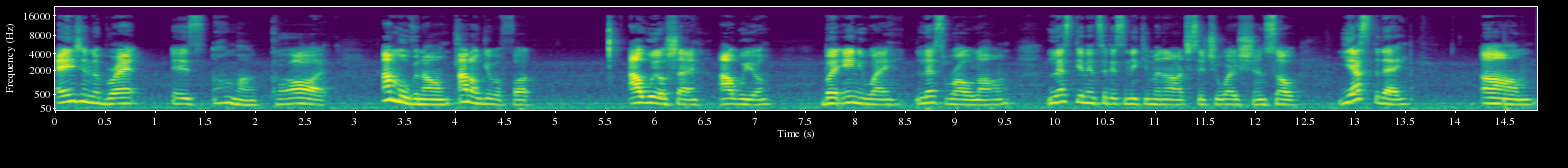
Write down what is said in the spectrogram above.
Asian the brat is oh my god. I'm moving on. I don't give a fuck. I will say I will. But anyway, let's roll on. Let's get into this Nicki Minaj situation. So yesterday, um,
